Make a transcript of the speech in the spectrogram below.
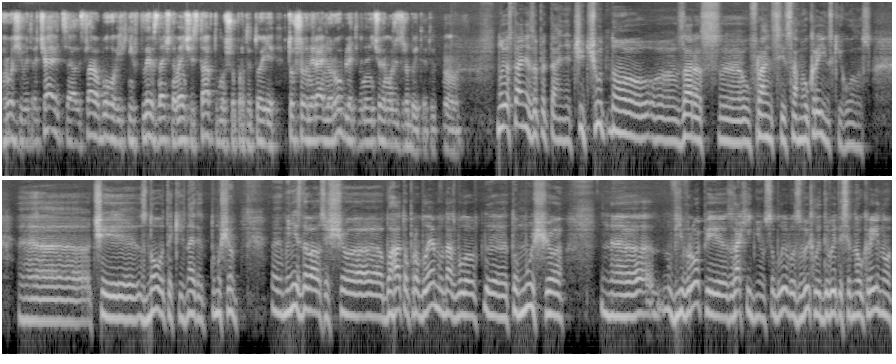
гроші витрачаються, але слава Богу, їхній вплив значно менший став, тому що проти тої, то, що вони реально роблять, вони нічого не можуть зробити. Тут ну Ну і останнє запитання: чи чутно е, зараз е, у Франції саме український голос? Е, Чи знову таки, знаєте, тому що мені здавалося, що багато проблем у нас було тому, що в Європі, західні особливо, звикли дивитися на Україну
